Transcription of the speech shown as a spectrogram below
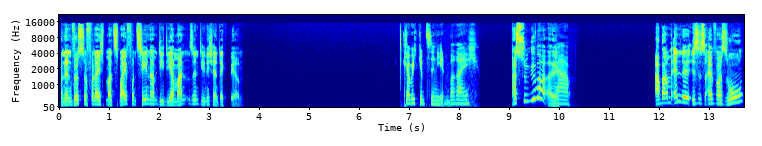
Und dann wirst du vielleicht mal zwei von zehn haben, die Diamanten sind, die nicht entdeckt werden. Glaube ich, gibt's in jedem Bereich. Hast du überall. Ja. Aber am Ende ist es einfach so,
